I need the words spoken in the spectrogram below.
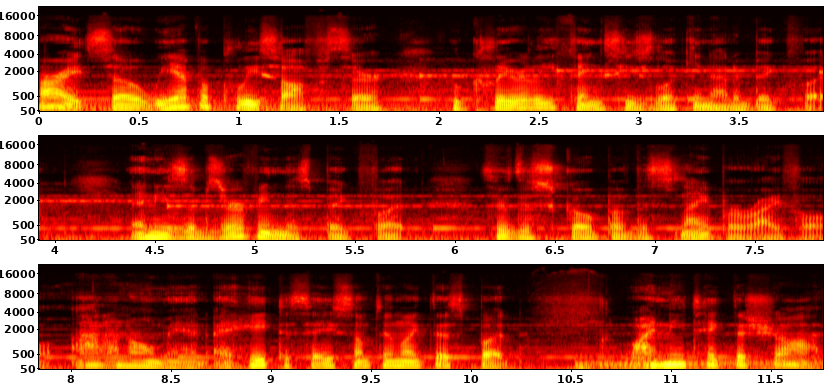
All right, so we have a police officer who clearly thinks he's looking at a Bigfoot, and he's observing this Bigfoot through the scope of his sniper rifle. I don't know, man. I hate to say something like this, but why didn't he take the shot?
